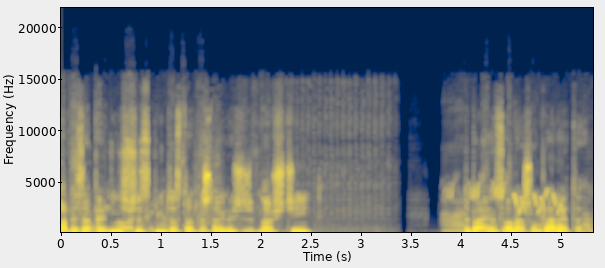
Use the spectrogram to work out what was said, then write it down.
aby zapewnić wszystkim dostateczną ilość żywności, dbając o naszą planetę.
